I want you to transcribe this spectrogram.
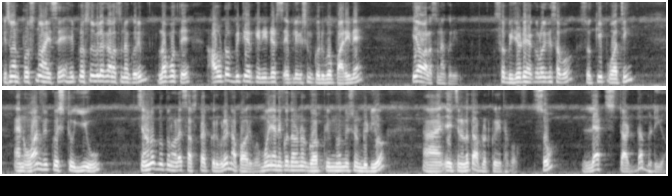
কিছুমান প্ৰশ্ন আহিছে সেই প্ৰশ্নবিলাক আলোচনা কৰিম। লগতে out of B T R candidates application কৰিব পাৰিনে? এয়াও আলোচনা কৰিম। চ' ভিডিঅ'টো শেষলৈকে চাব। চ' কিপ ৱাচিং and one request to you চেনেলত নতুন হ'লে ছাবস্ক্ৰাইব কৰিবলৈ নাপাহৰিব। মই এনেকুৱা ধৰণৰ গভ ইনফৰ্মেশ্যন ভিডিঅ' এই চেনেলতে আপলোড কৰি থাকোঁ। So' let start the video'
